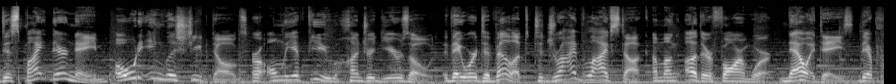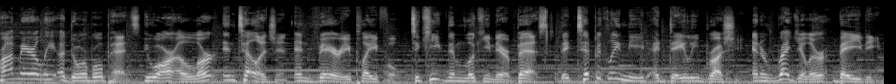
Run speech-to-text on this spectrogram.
Despite their name, Old English sheepdogs are only a few hundred years old. They were developed to drive livestock among other farm work. Nowadays, they're primarily adorable pets who are alert, intelligent, and very playful. To keep them looking their best, they typically need a daily brushing and regular bathing.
